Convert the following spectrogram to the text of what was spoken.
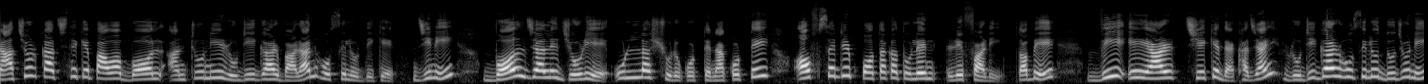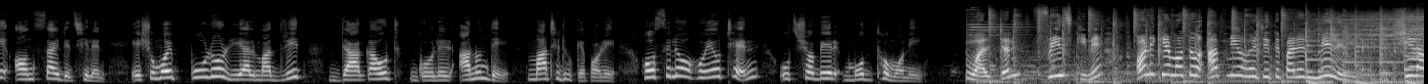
নাচোর কাছ থেকে পাওয়া বল আন্টনি রুডিগার বাড়ান হোসেলোর দিকে, যিনি বল জালে জড়িয়ে উল্লাস শুরু করতে না করতেই অফসাইডের পতাকা তোলেন রেফারি। তবে ভিএআর চেকে দেখা যায়, রুডিগার, হোসেলু দুজনই অনসাইডে ছিলেন। এ সময় পুরো রিয়াল মাদ্রিদ ডাগ আউট গোলের আনন্দে মাঠে ঢুকে পড়ে। হোসেলু হয়ে ওঠেন উৎসবের মধ্যমণি। ওয়ালটন ফ্রিজ কিনে অনেকের মতো আপনিও হয়ে যেতে পারেন মেলেনিয়া সেরা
